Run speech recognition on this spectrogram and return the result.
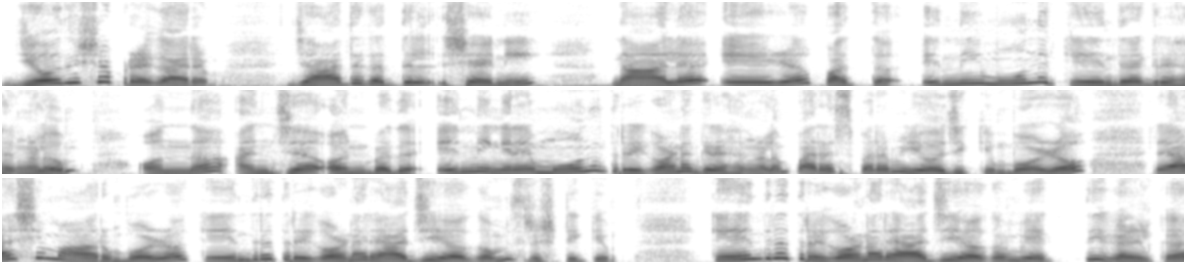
ജ്യോതിഷപ്രകാരം ജാതകത്തിൽ ശനി നാല് ഏഴ് പത്ത് എന്നീ മൂന്ന് കേന്ദ്ര ഗ്രഹങ്ങളും ഒന്ന് അഞ്ച് ഒൻപത് എന്നിങ്ങനെ മൂന്ന് ത്രികോണ ഗ്രഹങ്ങളും പരസ്പരം യോജിക്കുമ്പോഴോ രാശി മാറുമ്പോഴോ കേന്ദ്ര ത്രികോണ രാജയോഗം സൃഷ്ടിക്കും. കേന്ദ്ര ത്രികോണ രാജയോഗം വ്യക്തികൾക്ക്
